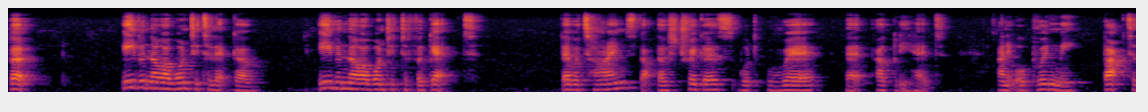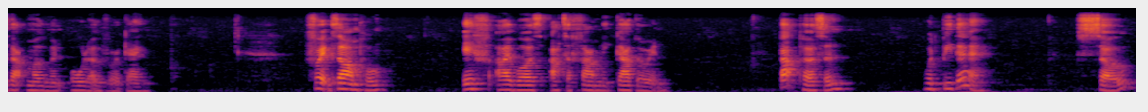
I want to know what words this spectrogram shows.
But even though I wanted to let go, even though I wanted to forget, there were times that those triggers would rear their ugly head and it will bring me back to that moment all over again. For example, if I was at a family gathering, that person would be there. So,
